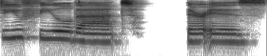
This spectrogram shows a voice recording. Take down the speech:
Do you feel that there is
